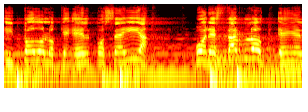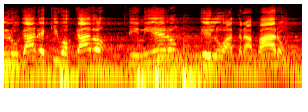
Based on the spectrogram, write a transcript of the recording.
y todo lo que él poseía. Por estar Lot en el lugar equivocado, vinieron y lo atraparon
